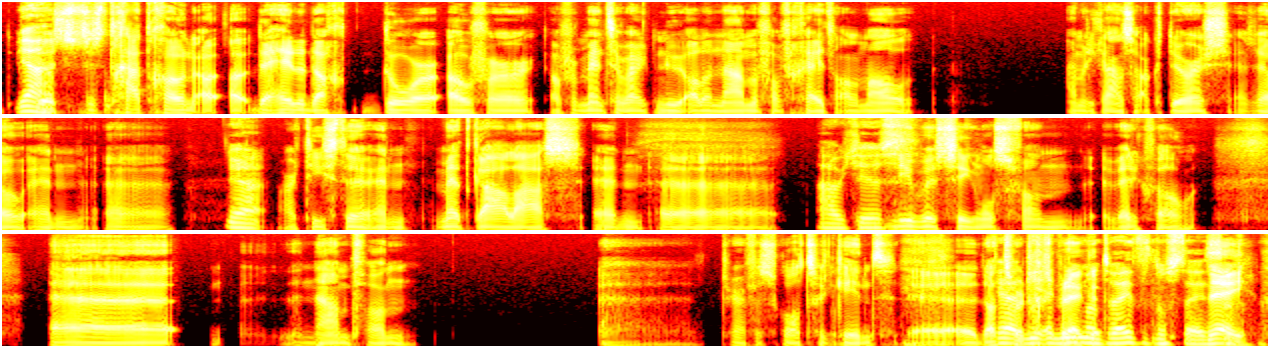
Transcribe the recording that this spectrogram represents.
Ja, Dus, dus het gaat gewoon o- o- de hele dag door over, over mensen waar ik nu alle namen van vergeet. Allemaal Amerikaanse acteurs en zo. En eh, ja, artiesten en met gala's. En eh, oudjes. nieuwe singles van, eh, weet ik veel. De naam van Travis Scott zijn kind. dat ja, soort die- gesprekken. niemand weet het nog steeds. Nee. toch?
